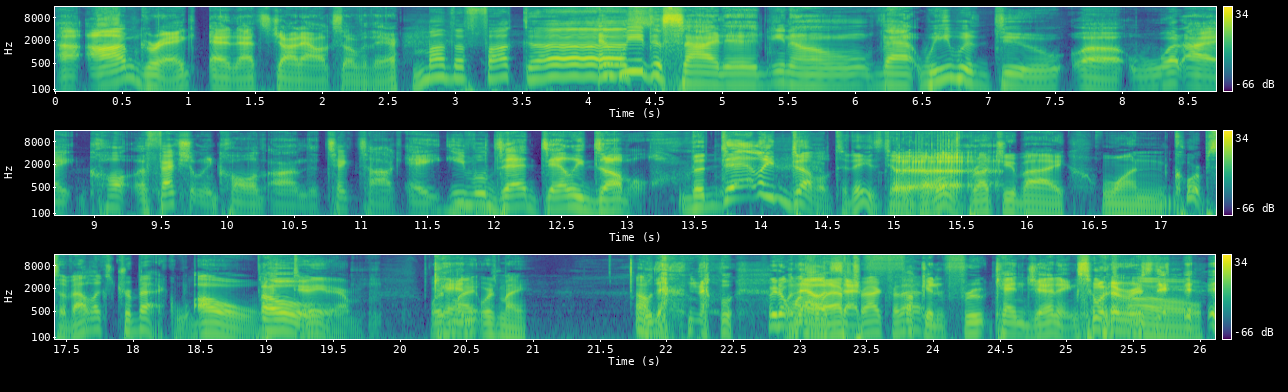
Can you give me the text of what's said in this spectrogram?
Uh, I'm Greg, and that's John Alex over there. Motherfucker. And we decided, you know, that we would do uh, what I call affectionately called on the TikTok a Evil Dead Daily Double. The Daily Double. Today's Daily Double is brought to you by one corpse of Alex Trebek. Oh, Oh. damn. Where's Ken? my? Where's my? Oh, no, We don't want a now laugh it's that for that. fucking fruit Ken Jennings, whatever his name. Oh.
